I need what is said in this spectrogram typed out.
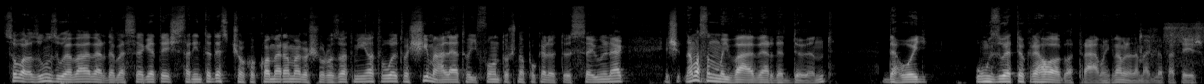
Szóval az Unzue Valverde beszélgetés, szerinted ez csak a kamera meg a sorozat miatt volt, vagy simán lehet, hogy fontos napok előtt összeülnek, és nem azt mondom, hogy Valverde dönt, de hogy Unzue tökre hallgat rá, mondjuk nem lenne meglepetés.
